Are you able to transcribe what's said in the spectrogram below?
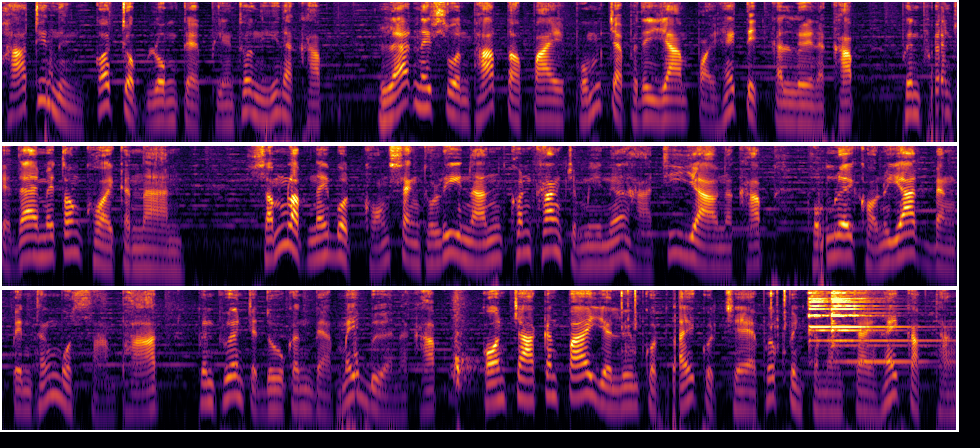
พาร์ทที่หนึ่งก็จบลงแต่เพียงเท่านี้นะครับ และในส่วนพาร์ทต่อไปผมจะพยายามปล่อยให้ติดกันเลยนะครับ เพื่อนๆจะได้ไม่ต้องคอยกันนาน สำหรับในบทของแซงโทรี่นั้นค่อนข้างจะมีเนื้อหาที่ยาวนะครับ ผมเลยขออนุญาตแบ่งเป็นทั้งหมด 3 พาร์ท เพื่อนๆจะดูกันแบบไม่เบื่อนะครับ ก่อนจากกันไปอย่าลืมกดไลค์กดแชร์เพื่อเป็นกำลังใจให้กับทาง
